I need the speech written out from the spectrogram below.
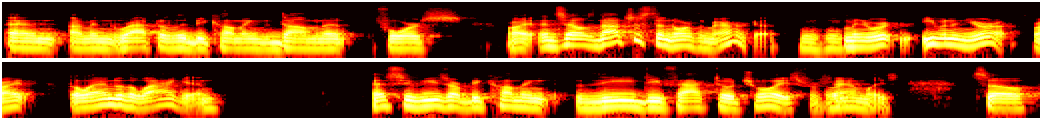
and I mean rapidly becoming the dominant force, right? And sales, not just in North America. mhm. I mean, we're even in Europe, right? The land of the wagon. SUVs are becoming the de facto choice for Right. families. So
